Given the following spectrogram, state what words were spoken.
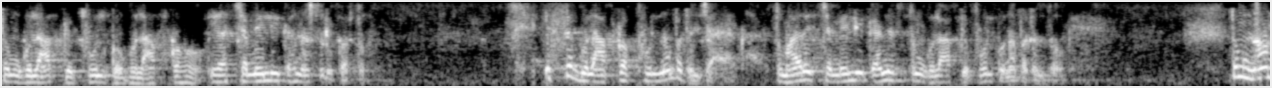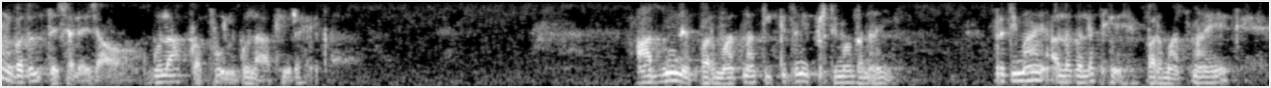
तुम गुलाब के फूल को गुलाब कहो या चमेली कहना शुरू कर दो। इससे गुलाब का फूल ना बदल जाएगा। तुम्हारे चमेली कहने से तुम गुलाब के फूल को ना बदल दोगे। तुम नाम बदलते चले जाओ। गुलाब का फूल गुलाब ही रहेगा। आदमी ने परमात्मा की कितनी प्रतिमा बनाई? प्रतिमाएँ अलग अलग हैं, परमात्मा एक है।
